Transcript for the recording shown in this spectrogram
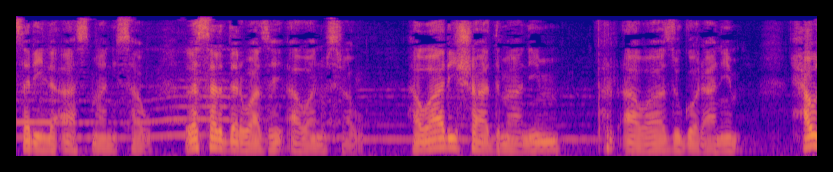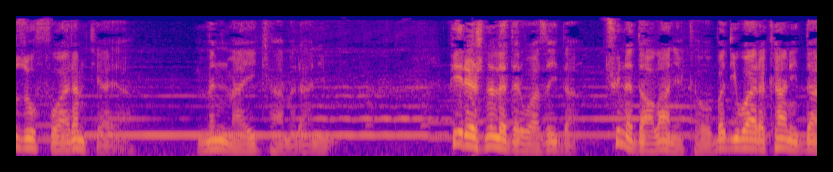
سەری لە ئاسمانی ساو، لە سەر دەروازەی ئاوا نووسراو، هەواری شادمانیم، پڕ ئاواز و گۆرانیم. حەوز و فوارەم تیایە من مایی کامەرانیم پیرێژنە لە دەروازەی دا چوینە داڵانێکەوە بە دیوارەکانی دا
